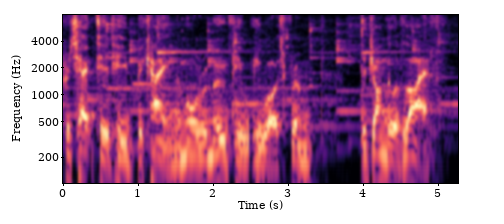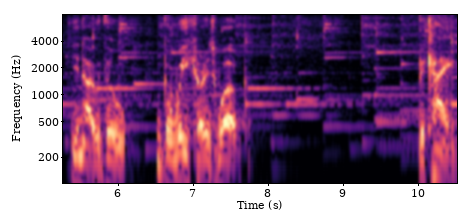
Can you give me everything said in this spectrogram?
protected he became, the more removed he, he was from the jungle of life. You know, the, the weaker his work became.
